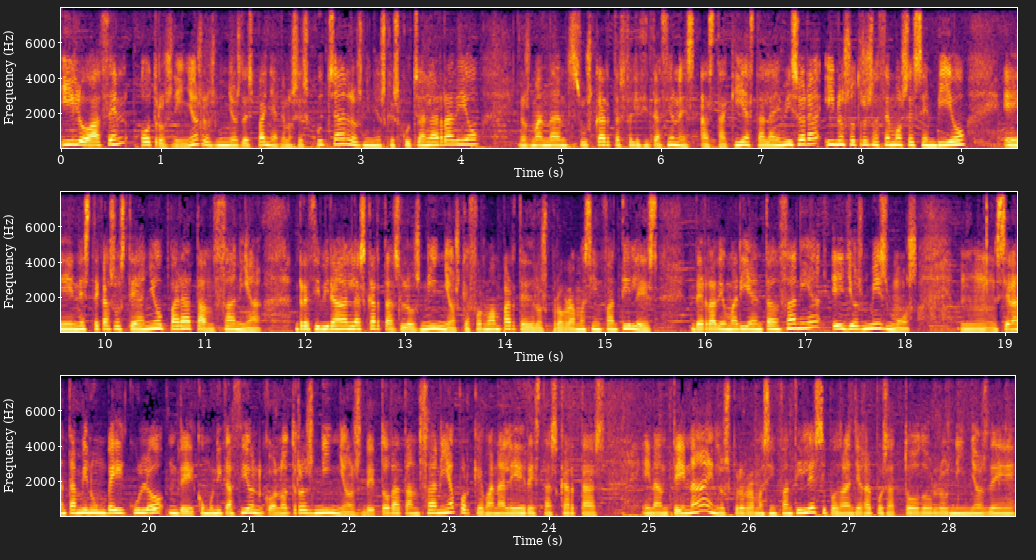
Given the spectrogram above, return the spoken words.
Y lo hacen otros niños, los niños de España que nos escuchan, los niños que escuchan la radio, nos mandan sus cartas, felicitaciones hasta aquí, hasta la emisora, y nosotros hacemos ese envío, eh, en este caso este año, para Tanzania. Recibirán las cartas los niños que forman parte de los programas infantiles de Radio María en Tanzania. Ellos mismos mm, serán también un vehículo de comunicación con otros niños de toda Tanzania porque van a leer estas cartas en antena en los programas infantiles y podrán llegar pues a todos los niños de,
